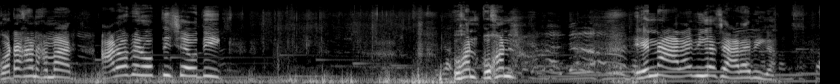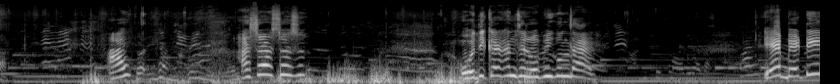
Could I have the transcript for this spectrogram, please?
গোটাখান আমার। আরও ফের অপতিছে ওদিক। ওখান ওখান। এর না আড়াই বিঘা আছে, আড়াই বিঘা। আয় আসো আসো আসো ওদিকার খান রফিকুলদার এ বেটি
